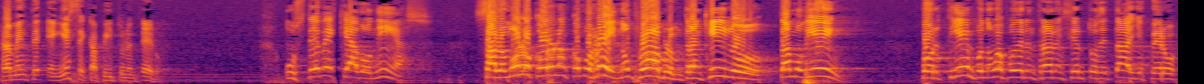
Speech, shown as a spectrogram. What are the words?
Realmente en ese capítulo entero. Usted ve que Adonías, Salomón lo coronan como rey, no problem, tranquilo, estamos bien. Por tiempo no voy a poder entrar en ciertos detalles, pero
